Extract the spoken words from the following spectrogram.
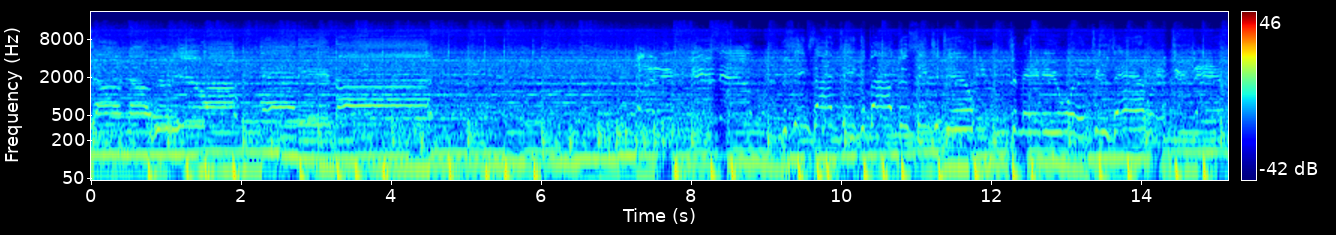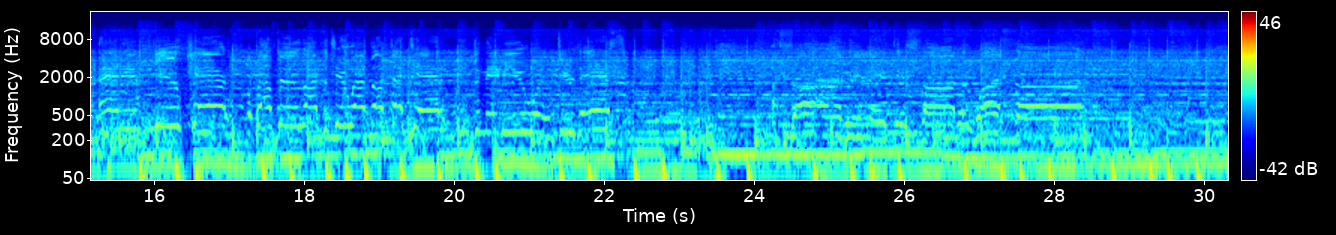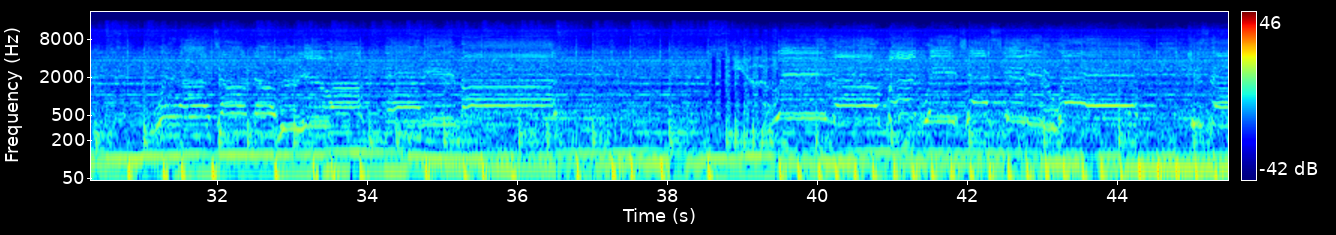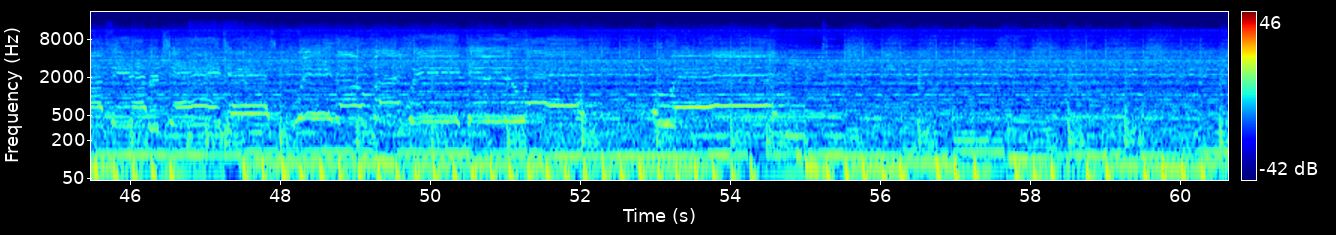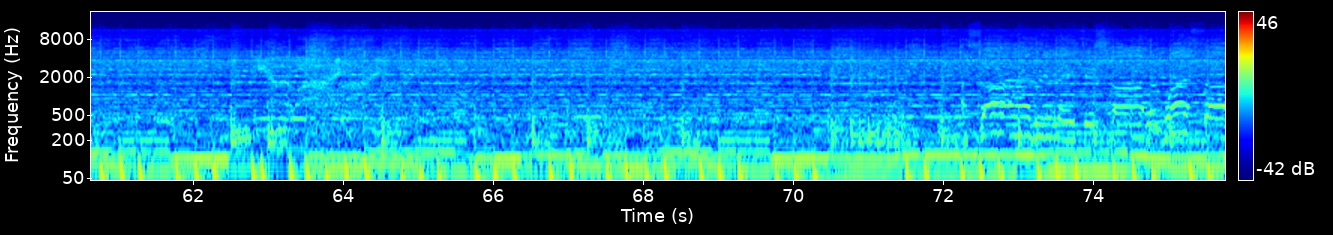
don't know who you are anymore. If you knew the things I think about, the things you do, maybe you wouldn't do them. And if you about the lives that you have affected, then maybe you wouldn't do this. I thought I'd relate this but? Know who far and west.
